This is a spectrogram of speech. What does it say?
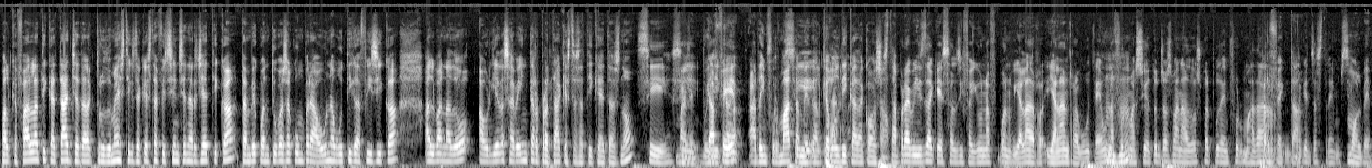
pel que fa a l'etiquetatge d'electrodomèstics d'aquesta eficiència energètica, també quan tu vas a comprar una botiga física, el venedor hauria de saber interpretar aquestes etiquetes, no? Sí, sí. Vale, vull de dir fet, que ha d'informar també del que ja, vol dir cada cosa. Està previst que se'ls hi faci una... Bueno, ja la- ja l'han rebut, eh? Una Mhm. formació a tots els venedors per poder informar d'aquests extrems. Molt bé.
